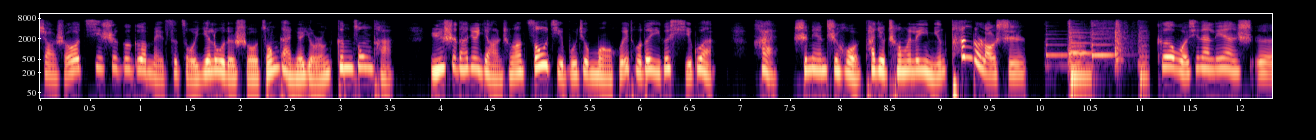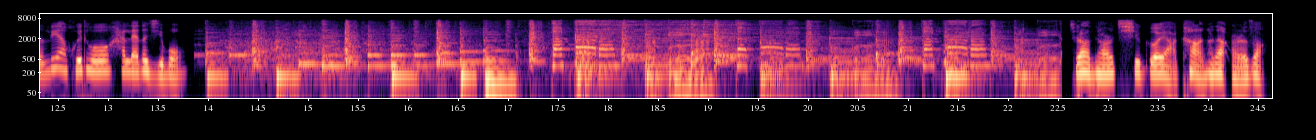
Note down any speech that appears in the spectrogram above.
小时候，技师哥哥每次走夜路的时候，总感觉有人跟踪他，于是他就养成了走几步就猛回头的一个习惯。嗨，十年之后，他就成为了一名探戈老师。哥，我现在练是练回头还来得及不？前两天七哥呀看了看他儿子，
